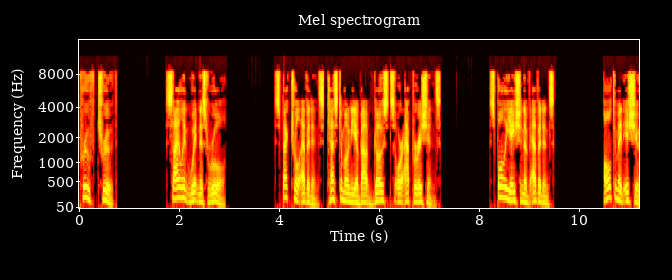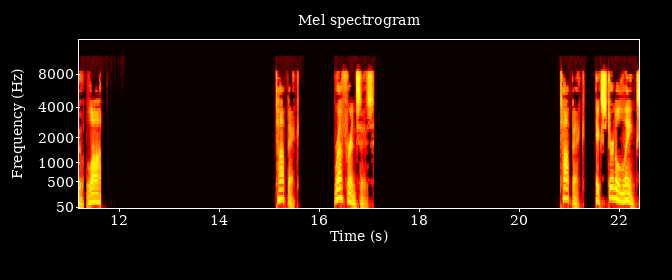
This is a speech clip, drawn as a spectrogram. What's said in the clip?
Proof truth. Silent witness rule. Spectral evidence. Testimony about ghosts or apparitions. Spoliation of evidence. Ultimate issue law. References External links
